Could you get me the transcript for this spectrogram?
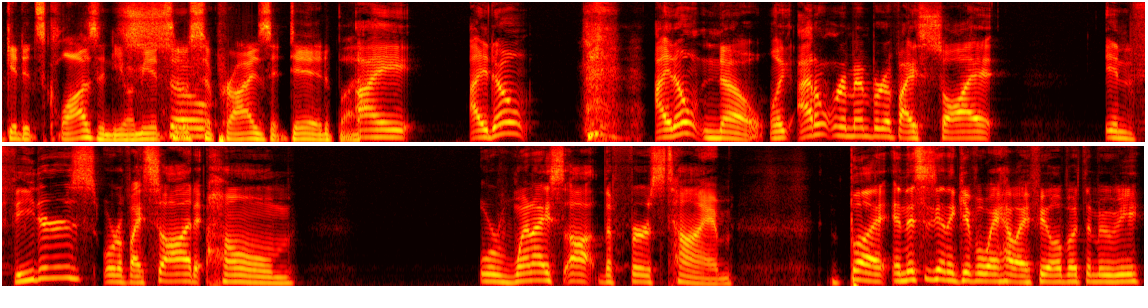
get its claws into you? I mean, it's so, no surprise it did, but I I don't I don't know. Like I don't remember if I saw it in theaters or if I saw it at home or when I saw it the first time. But and this is gonna give away how I feel about the movie.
